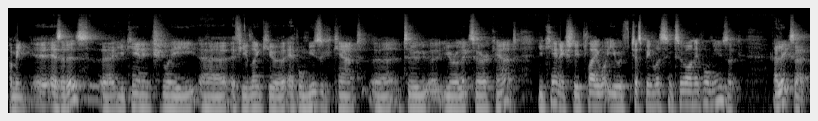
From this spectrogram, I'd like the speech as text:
I mean, as it is, uh, you can actually, uh, if you link your Apple Music account uh, to uh, your Alexa account, you can actually play what you've just been listening to on Apple Music. Alexa,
